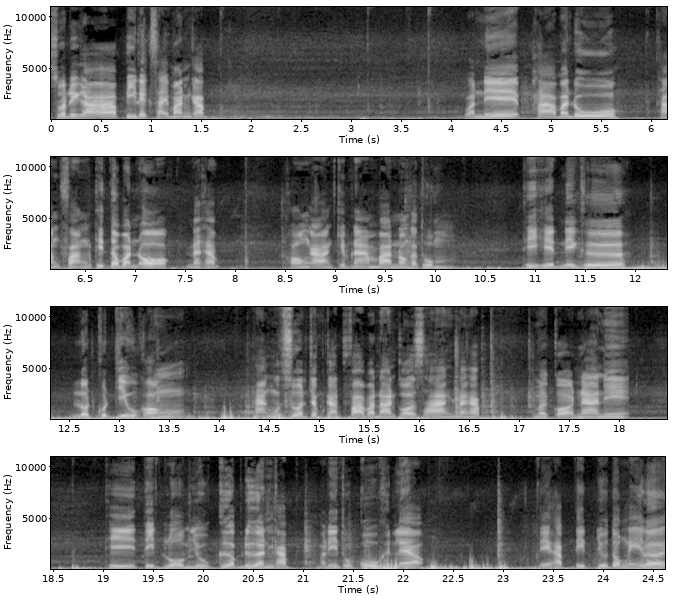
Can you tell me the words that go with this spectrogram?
สวัสดีครับตีเล็กสายมันครับ วันนี้พามาดูทางฝั่งทิศตะวันออกนะครับ ของอ่างเก็บน้ำบ้านน้องกระทุ่ม ที่เห็นนี่คือรถขุดจิ๋วของห้างหุ้นส่วนจำกัดฟ้าบรรดาลก่อสร้างนะครับ เมื่อก่อนหน้านี้ที่ติดโลมอยู่เกือบเดือนครับ วันนี้ถูกกู้ขึ้นแล้วนี่ครับติดอยู่ตรงนี้เลย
